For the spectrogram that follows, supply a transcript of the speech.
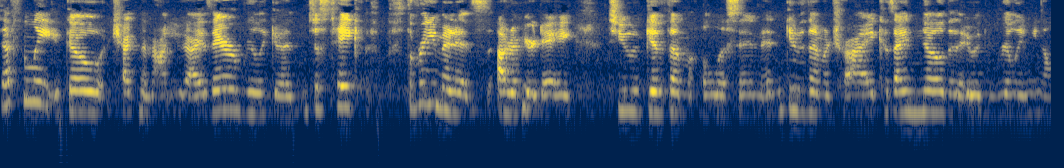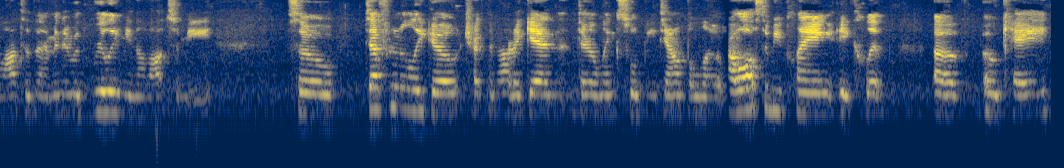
Definitely go check them out, you guys. They are really good. Just take three minutes out of your day to give them a listen and give them a try because I know that it would really mean a lot to them and it would really mean a lot to me. So definitely go check them out again. Their links will be down below. I'll also be playing a clip of OK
